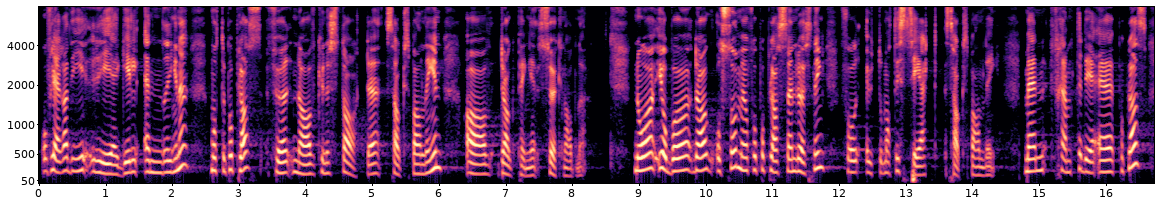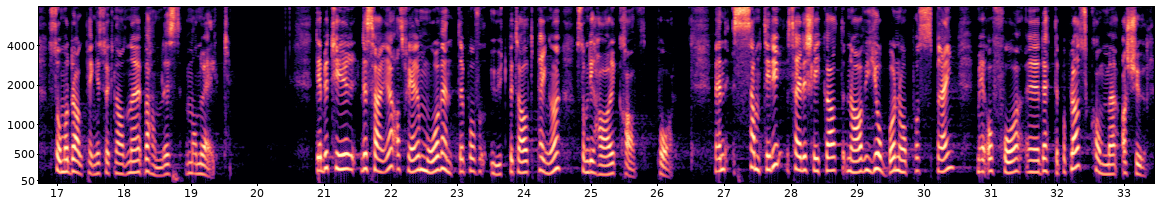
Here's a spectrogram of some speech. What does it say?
Og flere av de regelendringene måtte på plass før Nav kunne starte saksbehandlingen av dagpengesøknadene. Nå jobber Dag også med å få på plass en løsning for automatisert saksbehandling. Men frem til det er på plass, så må dagpengesøknadene behandles manuelt. Det betyr dessverre at flere må vente på å få utbetalt penger som de har krav på. Men samtidig så er det slik at Nav jobber nå på spreng med å få eh, dette på plass, komme à jour.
